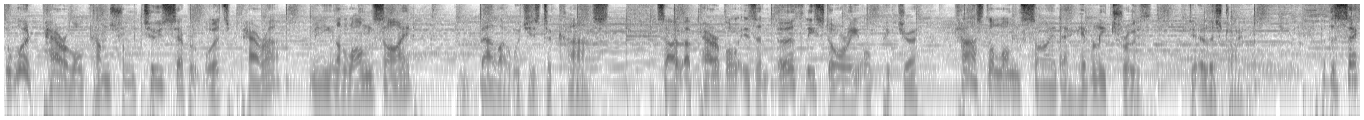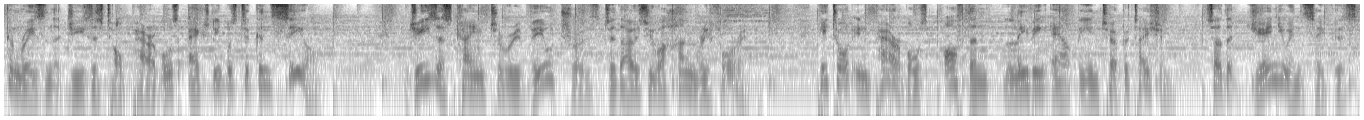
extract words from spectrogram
The word parable comes from two separate words para, meaning alongside, and bala, which is to cast. So, a parable is an earthly story or picture cast alongside a heavenly truth to illustrate it. But the second reason that Jesus told parables actually was to conceal. Jesus came to reveal truth to those who were hungry for it. He taught in parables, often leaving out the interpretation, so that genuine seekers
